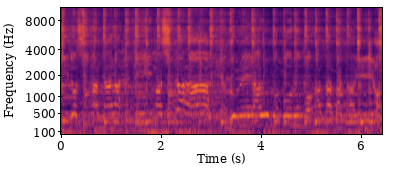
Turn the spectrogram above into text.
広島から来ました。触れ合う心も温かいよ。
